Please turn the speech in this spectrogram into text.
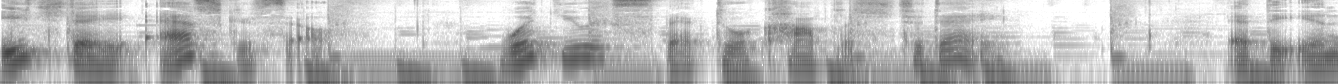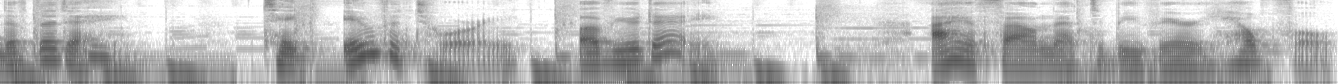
Each day, ask yourself what you expect to accomplish today. At the end of the day, take inventory of your day. I have found that to be very helpful.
